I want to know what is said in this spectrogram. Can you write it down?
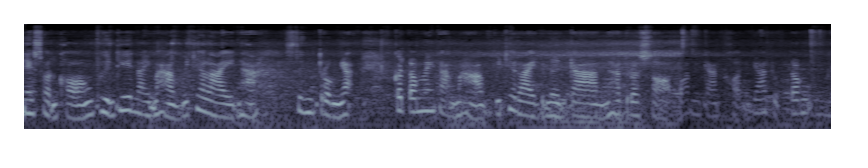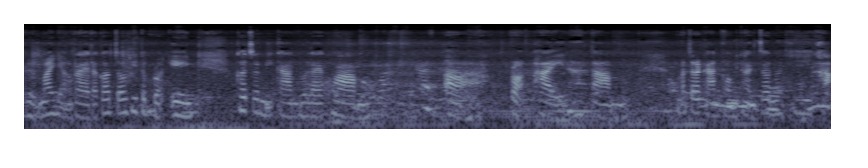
ในส่วนของพื้นที่ในมหาวิทยาลัยนะคะซึ่งตรงเนี้ยก็ต้องให้ทางมหาวิทยาลัยดำเนินการนะคะตรวจสอบว่ามีการขออนุญาตถูกต้องหรือไม่อย่างไร แล้วก็เจ้าที่ตำรวจเองก็จะมีการดูแลความปลอดภัยนะคะตามมาตรการของทางเจ้าหน้าที่ค่ะ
